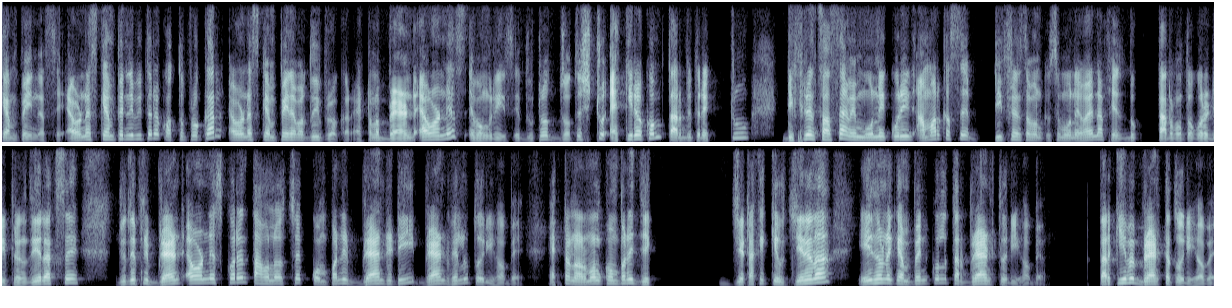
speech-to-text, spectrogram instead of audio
ক্যাম্পেইন আছে। অ্যাওয়ারনেস ক্যাম্পেইনের ভিতরে কত প্রকার? অ্যাওয়ারনেস ক্যাম্পেইন আবার দুই প্রকার। একটা হলো ব্র্যান্ড অ্যাওয়ারনেস এবং রিচ এই দুটো যথেষ্ট একই রকম, তার ভিতরে একটু ডিফারেন্স আছে। আমি মনে করি আমার কাছে ডিফারেন্স এমন কিছু মনে হয় না। ফেসবুক তার মতো করে ডিফারেন্স দিয়ে রাখছে। যদি আপনি ব্র্যান্ড অ্যাওয়ারনেস করেন, তাহলে হচ্ছে কোম্পানির ব্র্যান্ডটি ব্র্যান্ড ভ্যালু তৈরি হবে। একটা নর্মাল কোম্পানি যে, যেটাকে কেউ চেনে না, এই ধরনের ক্যাম্পেইন করলে তার ব্র্যান্ড তৈরি হবে। তার কি হবে? ব্র্যান্ডটা তৈরি হবে।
